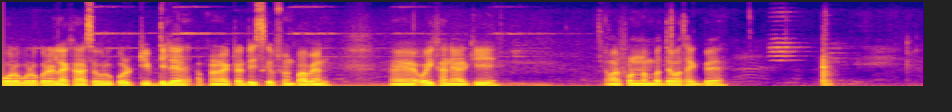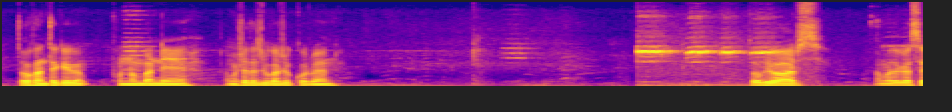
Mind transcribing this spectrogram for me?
বড় বড় করে লেখা আছে, ওর উপর টিপ দিলে আপনারা একটা ডিসক্রিপশন পাবেন। ওইখানে আর কি আমার ফোন নাম্বার দেওয়া থাকবে। তো ওখান থেকে ফোন নাম্বার নিয়ে আমার সাথে যোগাযোগ করবেন। তো ভিওয়ার্স আমাদের কাছে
